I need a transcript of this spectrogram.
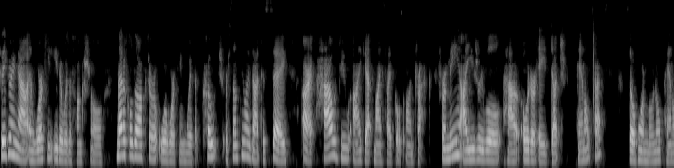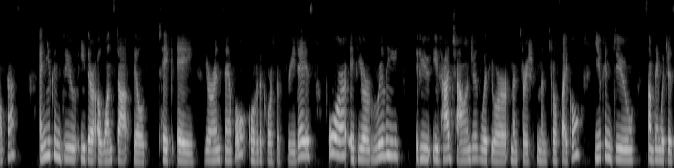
figuring out and working either with a functional medical doctor or working with a coach or something like that to say, all right, how do I get my cycles on track? For me, I usually will have order a Dutch panel test, so hormonal panel test. And you can do either a one stop, they'll take a urine sample over the course of three days, or if you're really, if you, you've had challenges with your menstruation, menstrual cycle, you can do something which is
